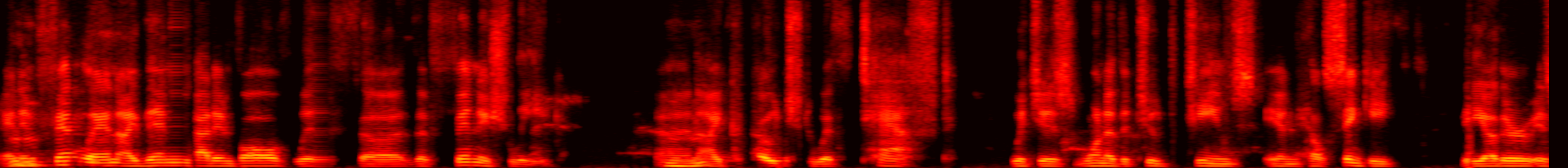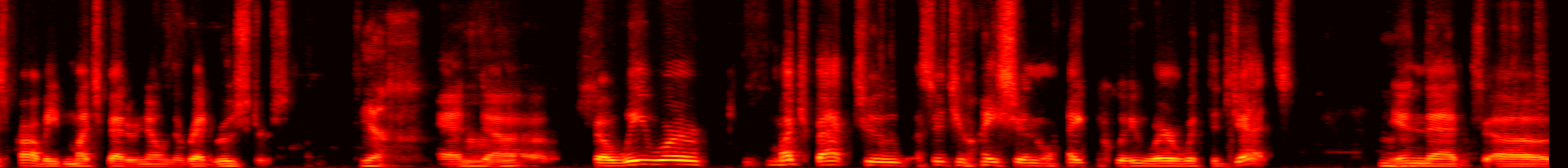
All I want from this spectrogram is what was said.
And mm-hmm. in Finland, I then got involved with uh, the Finnish league, and mm-hmm. I coached with Taft, which is one of the two teams in Helsinki the other is probably much better known, the Red Roosters. Yes. And mm-hmm. uh, so we were much back to a situation like we were with the Jets, mm-hmm. in that, uh,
